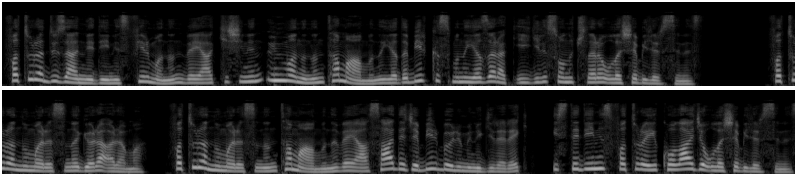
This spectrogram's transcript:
Fatura düzenlediğiniz firmanın veya kişinin ünvanının tamamını ya da bir kısmını yazarak ilgili sonuçlara ulaşabilirsiniz. Fatura numarasına göre arama. Fatura numarasının tamamını veya sadece bir bölümünü girerek, istediğiniz faturayı kolayca ulaşabilirsiniz.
